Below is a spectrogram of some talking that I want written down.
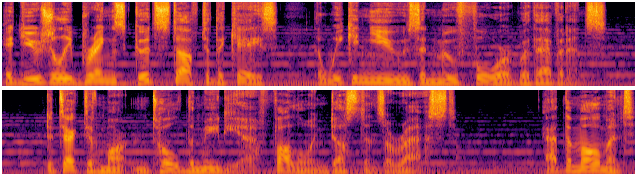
it usually brings good stuff to the case that we can use and move forward with evidence. Detective Martin told the media following Dustin's arrest. At the moment,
